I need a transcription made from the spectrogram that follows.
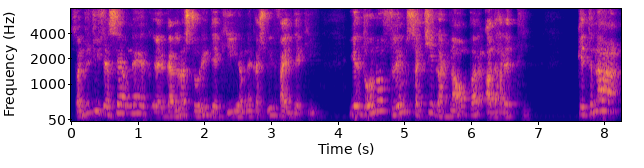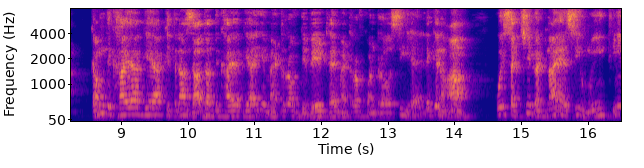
संजय जी, जैसे हमने केरला स्टोरी देखी, हमने कश्मीर फ़ाइल देखी, ये दोनों फ़िल्म सच्ची घटनाओं पर आधारित थी। कितना कम दिखाया गया, कितना ज़्यादा दिखाया गया, ये मैटर ऑफ़ डिबेट है मैटर ऑफ़ कंट्रोवर्सी है, लेकिन हाँ कोई सच्ची घटनाएँ ऐसी हुई थी,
